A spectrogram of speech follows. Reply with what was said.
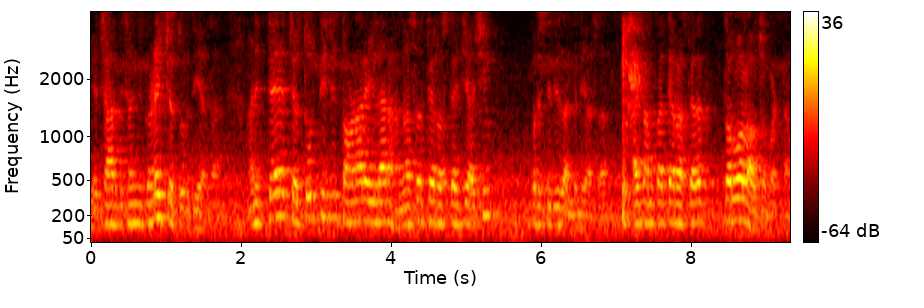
हे चार दिसांनी गणेश चतुर्थी येता. आणि ते चतुर्थीची तोंडार येयल्यार हांगासर ते रस्त्याची अशी परिस्थिती जाल्लेली आसा. आयज आमकां त्या रस्त्यार तरवो लावचो पडटा.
